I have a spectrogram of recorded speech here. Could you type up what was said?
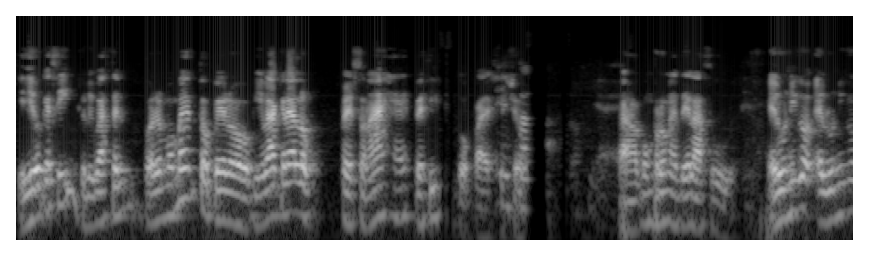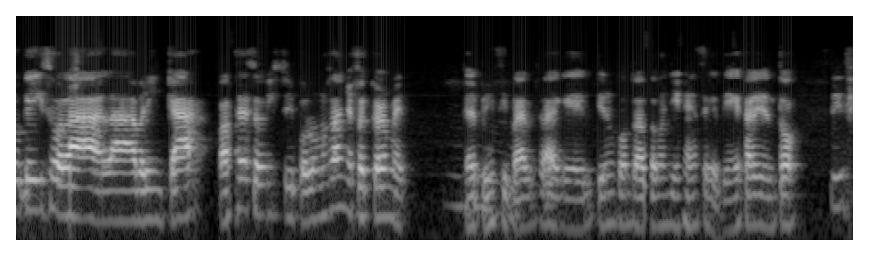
Y dijo que sí, que lo iba a hacer por el momento, pero que iba a crear los personajes específicos para ese show, Exacto. Yeah. Para no comprometer a su... El único, el único que hizo la, la brincar para hacer ese mystery por unos años fue Kermit, el principal, ¿sabes? Que él tiene un contrato con Jim Henson que tiene que salir en todo Sí, sí.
